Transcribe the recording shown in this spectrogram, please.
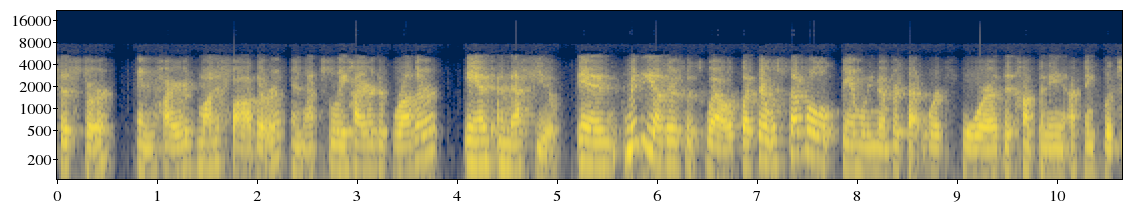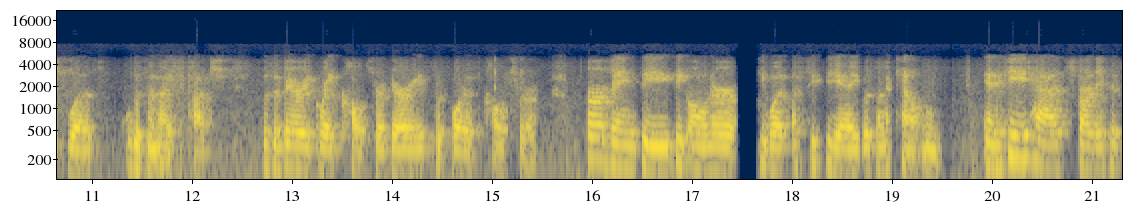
sister and hired my father and actually hired a brother and a nephew and many others as well. But there were several family members that worked for the company, I think, which was was a nice touch. It was a very great culture, a very supportive culture. Irving, the, the owner, he was a CPA, he was an accountant, and he had started his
